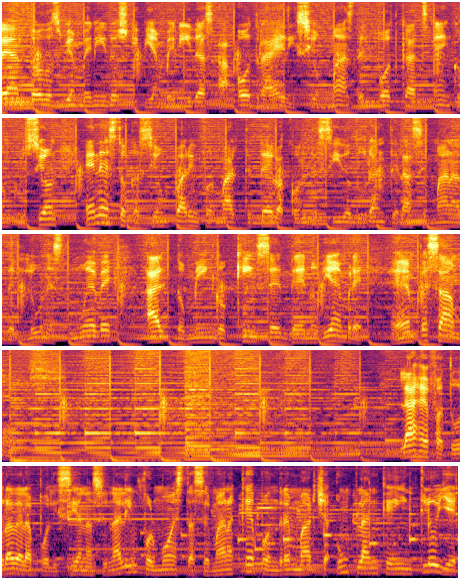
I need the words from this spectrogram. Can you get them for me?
Sean todos bienvenidos y bienvenidas a otra edición más del podcast En Conclusión, en esta ocasión para informarte de lo acontecido durante la semana del lunes 9 al domingo 15 de noviembre. Empezamos. La jefatura de la Policía Nacional informó esta semana que pondrá en marcha un plan que incluye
